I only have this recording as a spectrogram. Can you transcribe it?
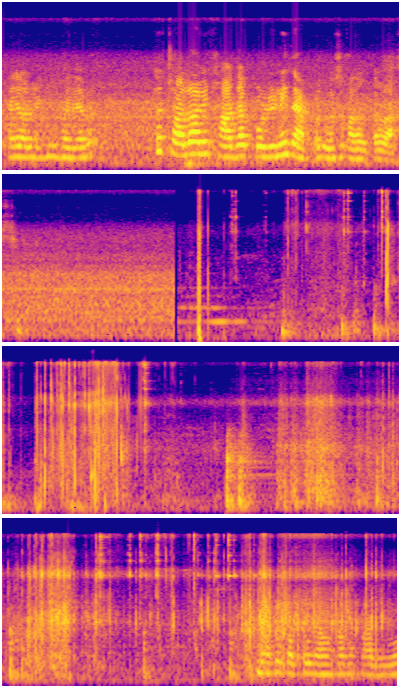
তাহলে অলরেডি হয়ে যাবে। তো চলো, আমি খাওয়া দাওয়া করে নিই, তারপর তোমার সাথে কথা আসছি দেখো কত জামা কাপড় কাচবো।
